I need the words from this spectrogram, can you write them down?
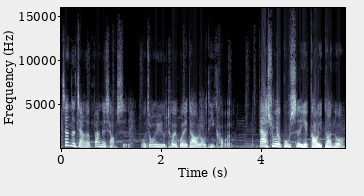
站着讲了半个小时，我终于退回到楼梯口了。大叔的故事也告一段落，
